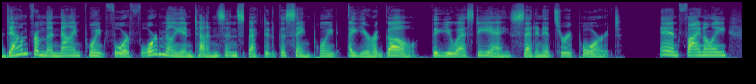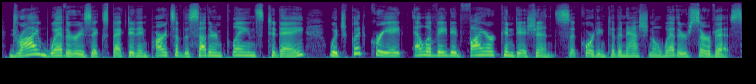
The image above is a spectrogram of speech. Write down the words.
down from the 9.44 million tons inspected at the same point a year ago, the USDA said in its report. And finally, dry weather is expected in parts of the southern plains today, which could create elevated fire conditions, according to the National Weather Service.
